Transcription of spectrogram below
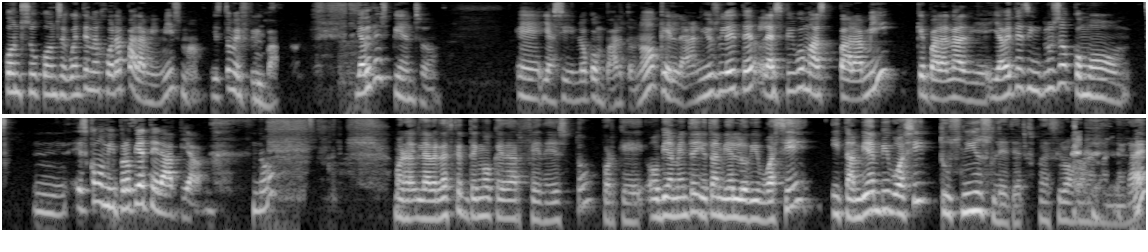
con su consecuente mejora para mí misma. Y esto me flipa. Y a veces pienso, eh, y así lo comparto, ¿no? Que la newsletter la escribo más para mí que para nadie. Y a veces incluso como es como mi propia terapia, ¿no? Bueno, la verdad es que tengo que dar fe de esto, porque obviamente yo también lo vivo así y también vivo así tus newsletters, por decirlo de alguna manera. ¿eh?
